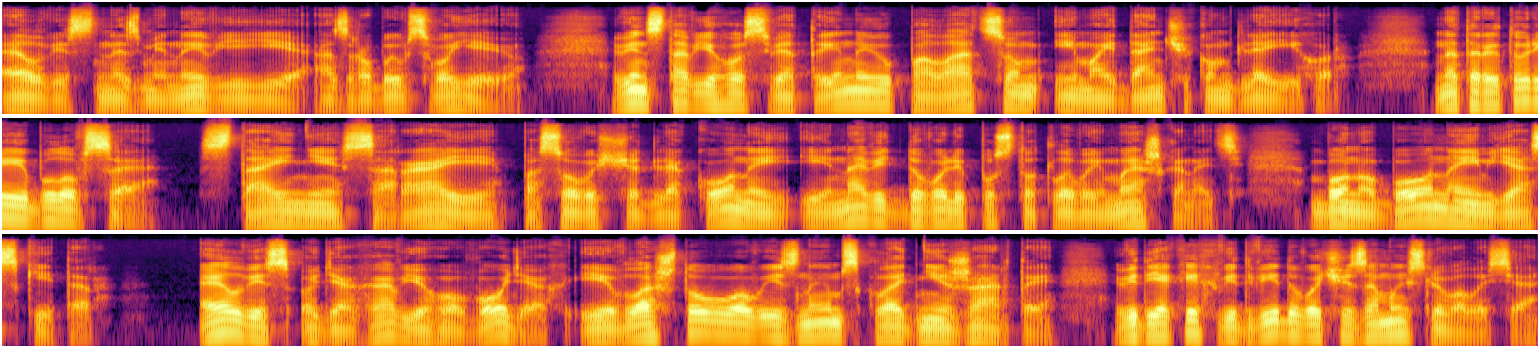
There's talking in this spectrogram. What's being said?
Елвіс не змінив її, а зробив своєю. Він став його святиною, палацом і майданчиком для ігор. На території було все: стайні, сараї, пасовище для коней і навіть доволі пустотливий мешканець, бонобо на ім'я Скітер. Елвіс одягав його в одяг і влаштовував із ним складні жарти, від яких відвідувачі замислювалися,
